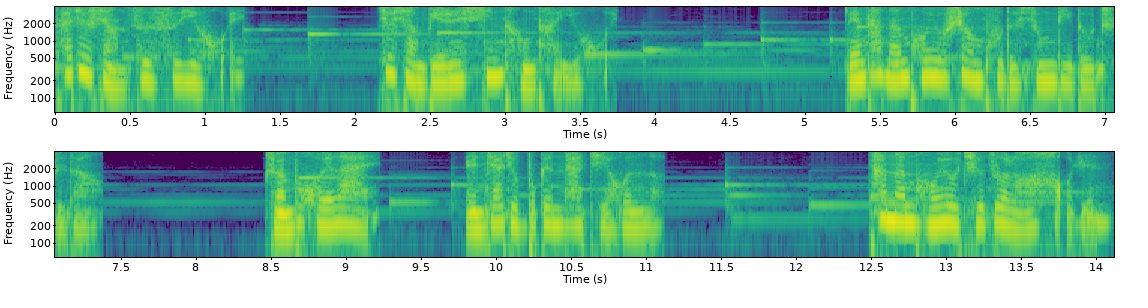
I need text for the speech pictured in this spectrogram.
她就想自私一回，就想别人心疼她一回。连她男朋友上铺的兄弟都知道，转不回来，人家就不跟她结婚了。她男朋友却做老好人。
